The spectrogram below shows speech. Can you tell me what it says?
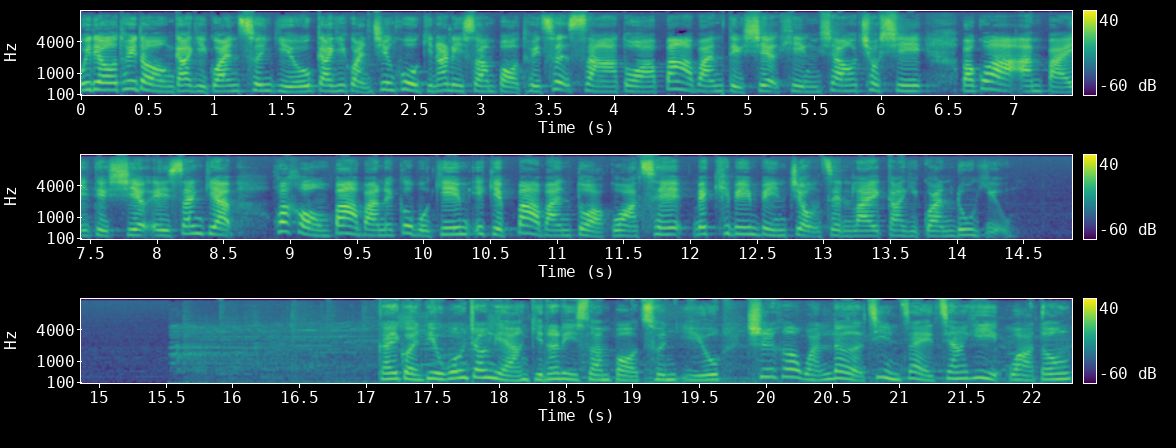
为了推动嘉义县春游，嘉义县政府今仔日宣布推出三大百万特色行销措施，包括安排特色的产业，发放百万的购物金，以及百万大挂车，要吸引民众前来嘉义县旅游。该馆长汪章良今日宣布春游，吃喝玩乐尽在嘉义活动。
